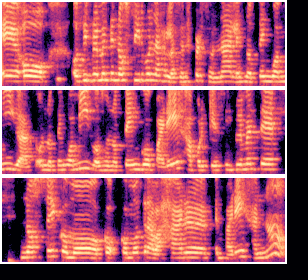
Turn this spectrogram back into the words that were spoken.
Eh, o, o, simplemente no sirvo en las relaciones personales, no tengo amigas, o no tengo amigos, o no tengo pareja, porque simplemente no sé cómo, cómo trabajar en pareja. No,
